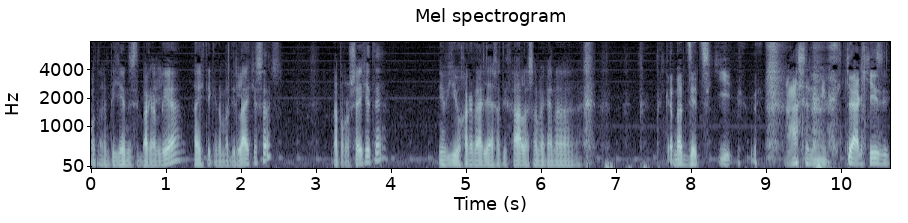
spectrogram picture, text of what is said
Όταν πηγαίνετε στην παραλία, θα έχετε και τα μαντιλάκια σας. Να προσέχετε. Μην βγει ο χαρδαλιάς από τη θάλασσα με κανένα. κανένα τζετσκι Άσε ρε Νίκο. και αρχίζει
